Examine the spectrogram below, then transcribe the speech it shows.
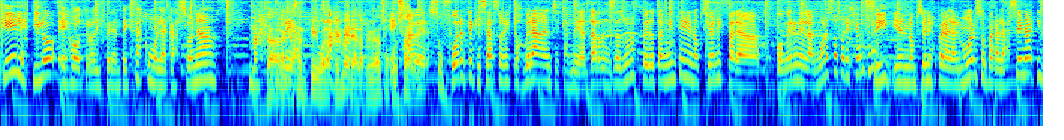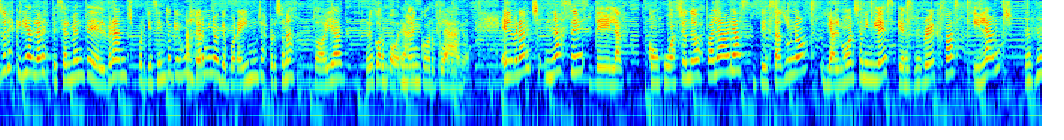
que el estilo es otro, diferente. Esta es como la casona más Claro, la casa antigua, la Ajá. primera, la primera Es- sucursal. a ver, su fuerte quizás son estos brunch, estas media tardes, desayunos, pero también tienen opciones para comer en el almuerzo, por ejemplo. Sí, tienen opciones para el almuerzo, para la cena. Y yo les quería hablar especialmente del brunch, porque siento que es un término que por ahí muchas personas todavía No incorporan. No incorporan. Claro. El brunch nace de la conjugación de dos palabras, desayuno y almuerzo en inglés, que es breakfast y lunch. Ujú.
